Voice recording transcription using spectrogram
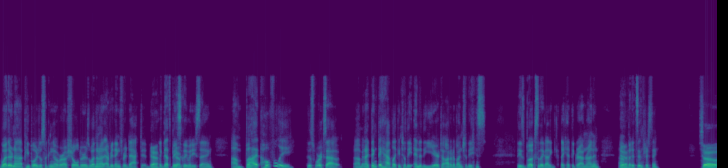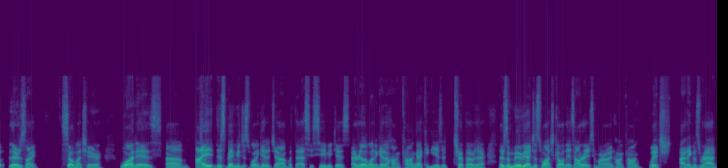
whether or not people are just looking over our shoulders, whether or not everything's redacted. Yeah, Like that's yeah. basically what he's saying. Um, but hopefully this works out. Um, and I think they have like until the end of the year to audit a bunch of these these books, so they got to like hit the ground running. Um, Yeah. But it's interesting. So there's like so much here. One is um I this made me just want to get a job with the SEC because I really want to go to Hong Kong. I could use a trip over there. There's a movie I just watched called It's Already Tomorrow in Hong Kong, which I think was rad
